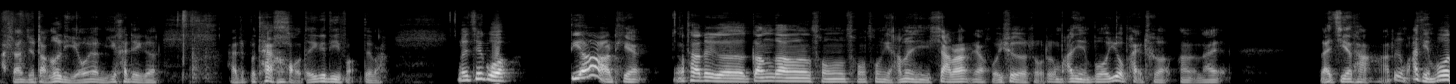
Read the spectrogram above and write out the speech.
啊，实际上就找个理由要离开这个还是不太好的一个地方，对吧？那结果第二天，那他这个刚刚从从从衙门下班要回去的时候，这个马景波又派车啊来来接他啊。这个马景波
